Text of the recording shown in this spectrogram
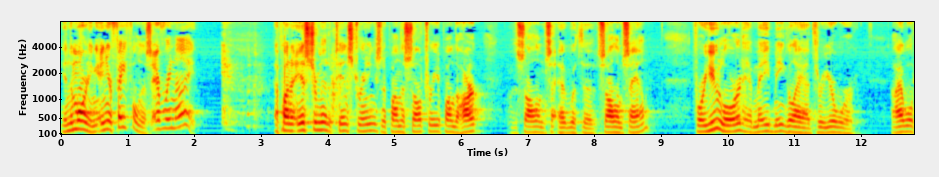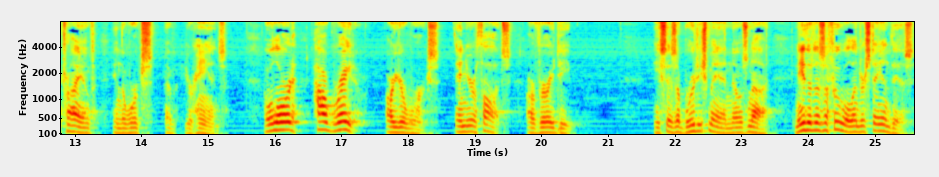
in the morning and your faithfulness every night. Upon an instrument of ten strings, and upon the psaltery, upon the harp, with the solemn, uh, with the solemn sound. For you, Lord, have made me glad through your work. I will triumph in the works of your hands. O Lord, how great are your works, and your thoughts are very deep. He says, A brutish man knows not, neither does a fool understand this.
